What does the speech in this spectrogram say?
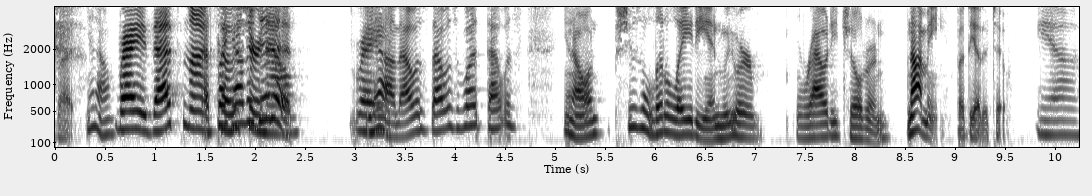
but you know Right. That's not That's like how they did now. it. Right. yeah that was that was what that was you know and she was a little lady and we were rowdy children not me but the other two Yeah.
